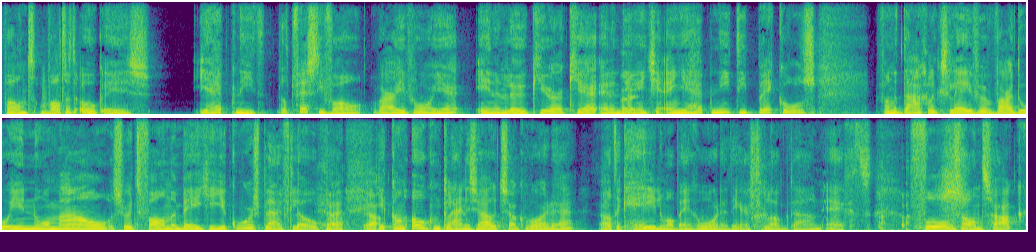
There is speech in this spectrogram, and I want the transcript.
Want wat het ook is, je hebt niet dat festival waar je voor je in een leuk jurkje en een Nee. dingetje. En je hebt niet die prikkels van het dagelijks leven, waardoor je normaal soort van een beetje je koers blijft lopen. Ja, ja. Je kan ook een kleine zoutzak worden. Wat ik helemaal ben geworden de eerste lockdown. Echt vol zandzak.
